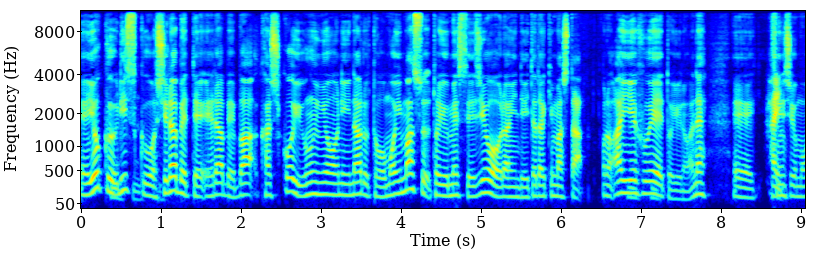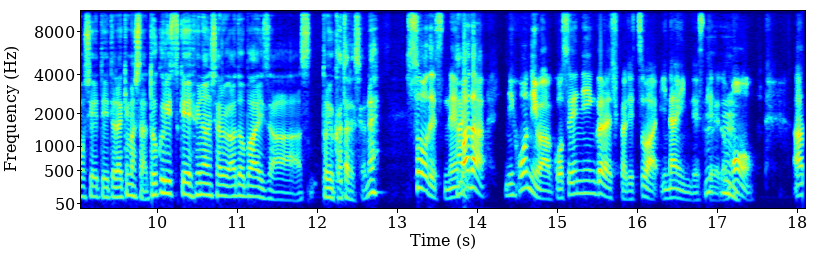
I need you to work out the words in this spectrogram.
えーよくリスクを調べて選べば賢い運用になると思いますというメッセージを LINE でいただきました。この IFA というのはね、えーはい先週も教えていただきました、独立系フィナンシャルアドバイザーという方ですよね。そうですね。はいまだ日本には5000人ぐらいしか実はいないんですけれども、あの、まあ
